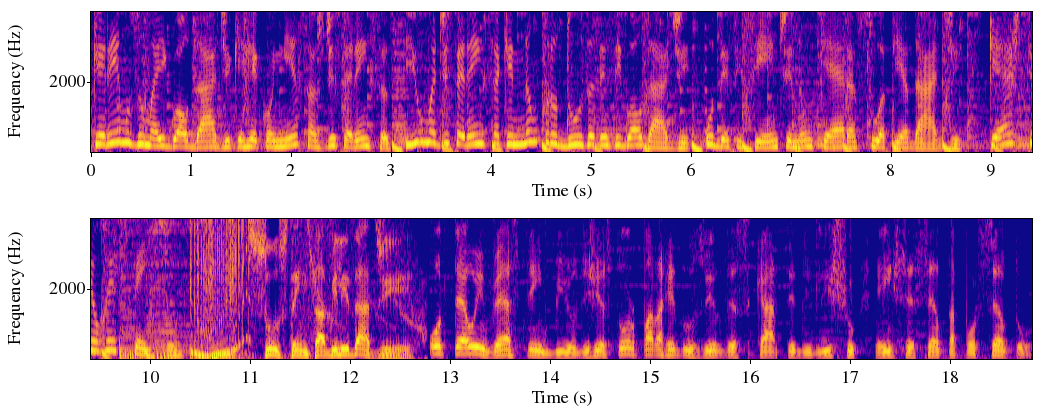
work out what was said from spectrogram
Queremos uma igualdade que reconheça as diferenças e uma diferença que não produza desigualdade. O deficiente não quer a sua piedade, quer seu respeito. Sustentabilidade. Hotel investe em biodigestor para reduzir descarte de lixo em 60%.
